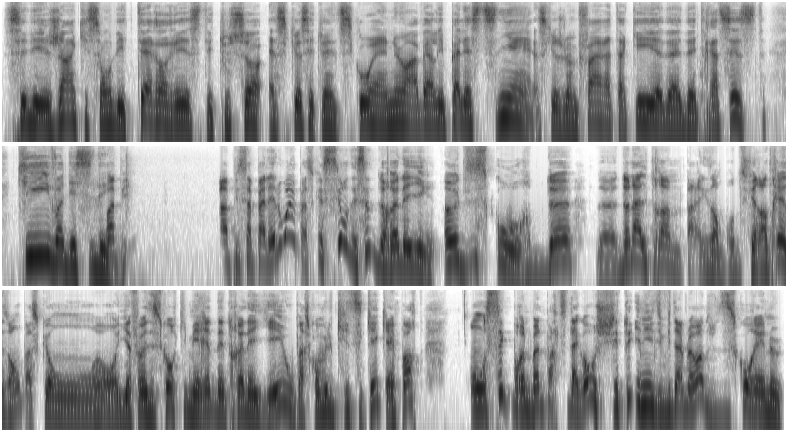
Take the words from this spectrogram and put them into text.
c'est des gens qui sont des terroristes et tout ça, est-ce que c'est un discours haineux envers les Palestiniens? Est-ce que je vais me faire attaquer de- d'être raciste? Qui va décider? Ouais, ah, puis ça peut aller loin parce que si on décide de relayer un discours de, Donald Trump, par exemple, pour différentes raisons, parce qu'on on- il a fait un discours qui mérite d'être relayé ou parce qu'on veut le critiquer, qu'importe, on sait que pour une bonne partie de la gauche, c'est inévitablement du discours haineux.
